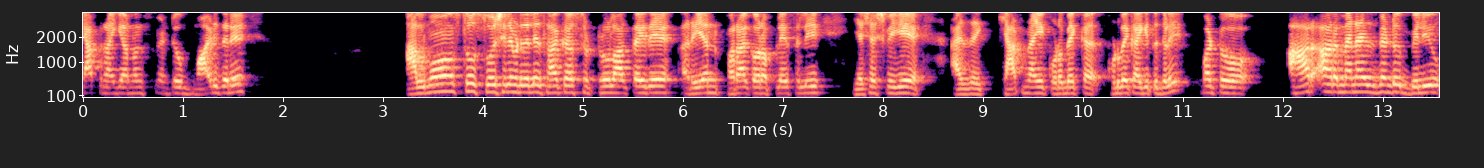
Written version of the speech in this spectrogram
ಕ್ಯಾಪ್ಟನ್ ಆಗಿ ಅನೌನ್ಸ್ಮೆಂಟ್ ಮಾಡಿದರೆ ಆಲ್ಮೋಸ್ಟ್ ಸೋಷಿಯಲ್ ಮೀಡಿಯಾದಲ್ಲಿ ಸಾಕಷ್ಟು ಟ್ರೋಲ್ ಆಗ್ತಾ ಇದೆ. ರಿಯನ್ ಪರಾಗ್ ಅವರ ಪ್ಲೇಸ್ ಅಲ್ಲಿ ಯಶಸ್ವಿಗೆ ಆಸ್ ಎ ಕ್ಯಾಪ್ಟನ್ ಆಗಿ ಕೊಡಬೇಕ, ಕೊಡಬೇಕಾಗಿತ್ತು ಅಂತೇಳಿ. But R R management believe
